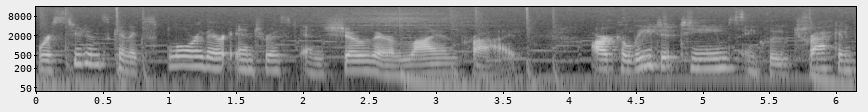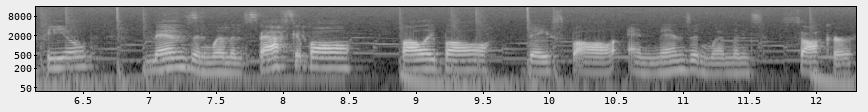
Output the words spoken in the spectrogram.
where students can explore their interest and show their lion pride. Our collegiate teams include track and field, men's and women's basketball, volleyball, baseball, and men's and women's soccer,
